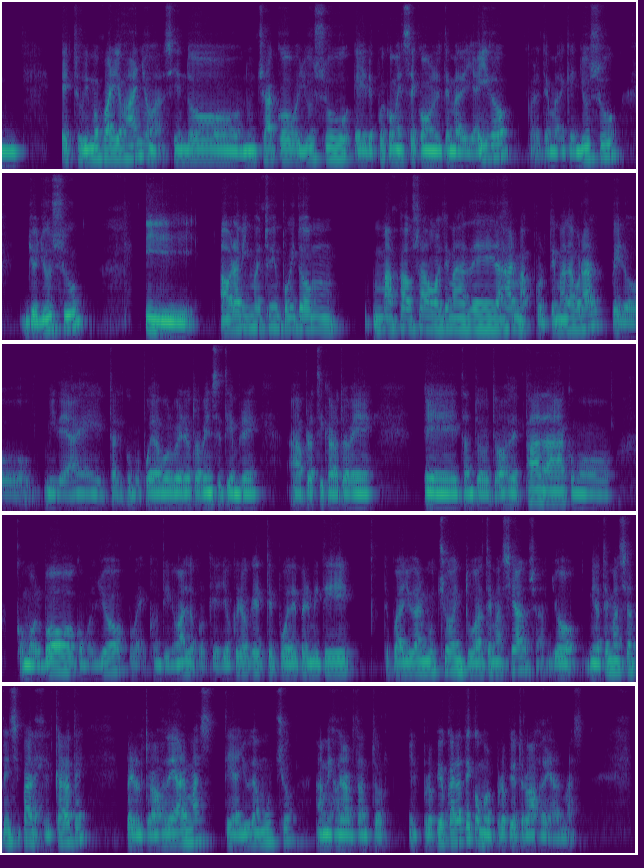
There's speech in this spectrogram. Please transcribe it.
estuvimos varios años haciendo nunchaku, boyusu. Eh, después comencé con el tema de yaido, con el tema de kenjutsu, yoyusu. Y ahora mismo estoy un poquito más pausado el tema de las armas por tema laboral, pero mi idea es, tal como pueda volver otra vez en septiembre a practicar otra vez eh, tanto trabajo de espada como como el Bo, como el yo, pues continuarlo, porque yo creo que te puede permitir, te puede ayudar mucho en tu arte marcial. O sea, yo, mi arte marcial principal es el karate, pero el trabajo de armas te ayuda mucho a mejorar tanto el propio karate como el propio trabajo de armas.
